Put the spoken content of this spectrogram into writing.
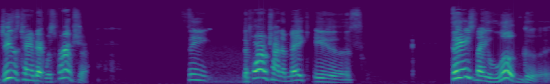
Jesus came back with scripture. See, the point I'm trying to make is things may look good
